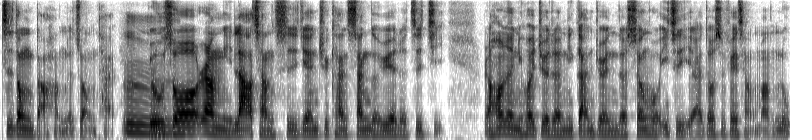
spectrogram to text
自动导航的状态。嗯，比如说让你拉长时间去看三个月的自己。然后呢，你会觉得你感觉你的生活一直以来都是非常忙碌，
